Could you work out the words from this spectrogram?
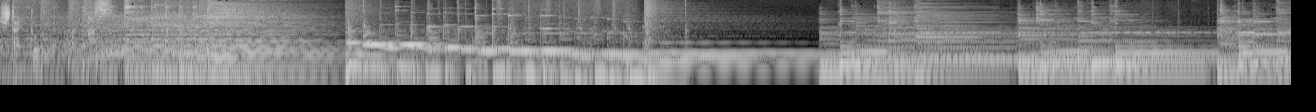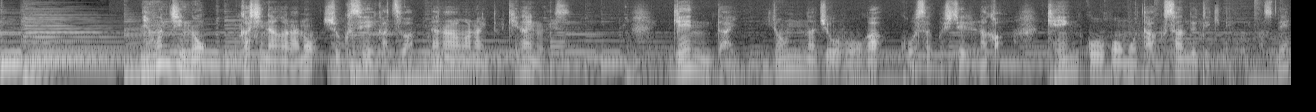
したいと思います。人の昔ながらの食生活は見習わないといけないのです。現代いろんな情報が交錯している中、健康法もたくさん出てきておりますね。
